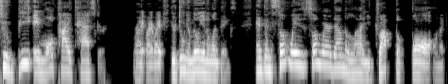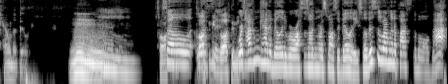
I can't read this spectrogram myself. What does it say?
to be a multitasker, right, right, right. You're doing a million and one things. And then some way, somewhere down the line, you drop the ball on accountability. Hmm. Mm. Talk so Talk listen, to me. Talk to me. we're talking accountability, but we're also talking responsibility. So this is where I'm going to pass the ball back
